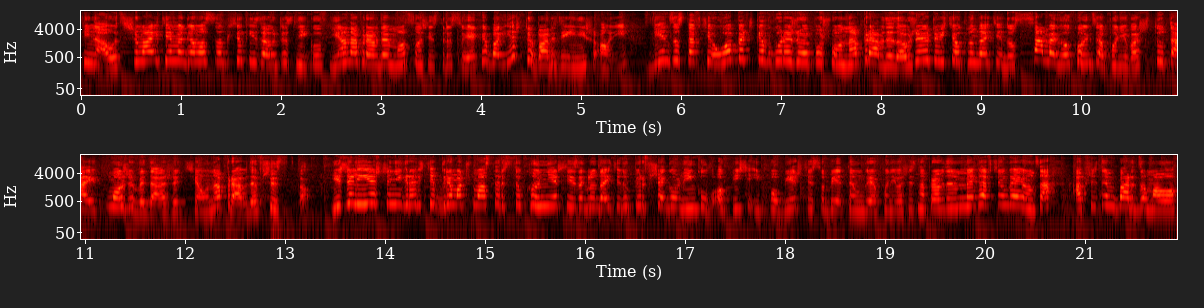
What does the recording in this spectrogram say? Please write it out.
finału. Trzymajcie mega mocno kciuki za uczestników. Ja naprawdę mocno się stresuję, chyba jeszcze bardziej niż oni. Więc zostawcie łapeczkę w górę, żeby poszło naprawdę dobrze. I oczywiście oglądajcie do samego końca, ponieważ tutaj może wydarzyć się naprawdę wszystko. Jeżeli jeszcze nie graliście w grę Match Masters, to koniecznie zaglądajcie do pierwszego linku w opisie i pobierzcie sobie tę grę, ponieważ jest naprawdę mega wciągająca, a przy tym bardzo mało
